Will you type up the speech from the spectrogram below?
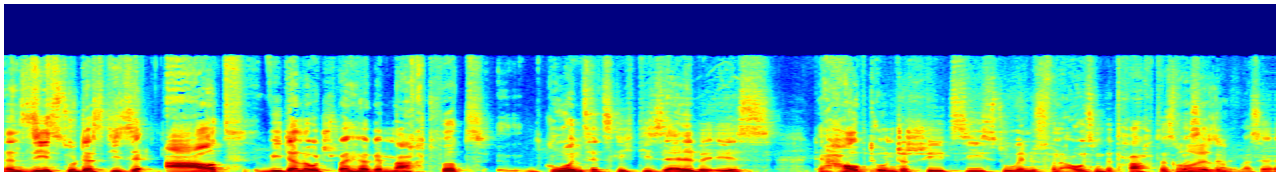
dann siehst du, dass diese Art, wie der Lautsprecher gemacht wird, grundsätzlich dieselbe ist. Der Hauptunterschied siehst du, wenn du es von außen betrachtest, was, ja, was ja,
